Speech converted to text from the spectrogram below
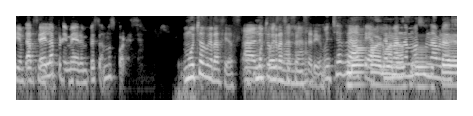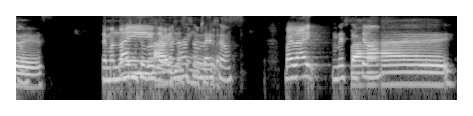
La pela primero, empezamos por eso. Muchas gracias. Muchas pues, gracias, en serio. Muchas gracias. Te mandamos un abrazo. Te mandamos muchos besos. Gracias. Un beso. Bye, bye. Un besito. Bye.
